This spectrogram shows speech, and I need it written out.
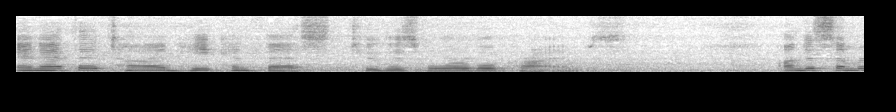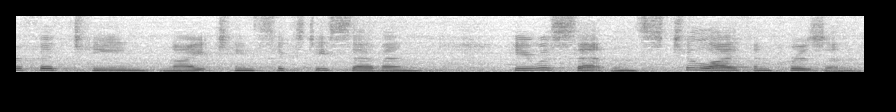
and at that time he confessed to his horrible crimes. On December 15, 1967, he was sentenced to life in prison,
